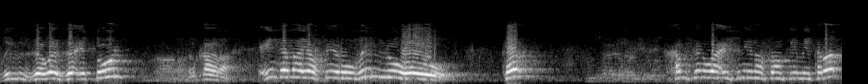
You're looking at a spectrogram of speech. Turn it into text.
ظل الزوال زائد طول القامة. عندما يصير ظله كم؟ 25 سنتيمترا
